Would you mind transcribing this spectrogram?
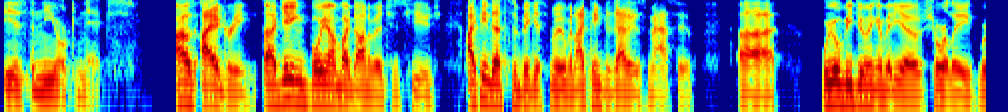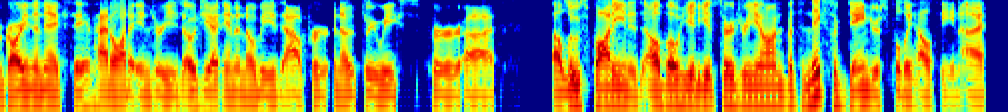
is the New York Knicks. I was I agree. Uh, getting Bojan Bogdanovic is huge. I think that's the biggest move, and I think that that is massive. Uh, we will be doing a video shortly regarding the Knicks. They have had a lot of injuries. OG Anunoby is out for another three weeks for uh, a loose body in his elbow. He had to get surgery on, but the Knicks look dangerous, fully healthy, and I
